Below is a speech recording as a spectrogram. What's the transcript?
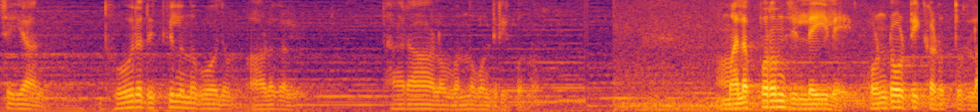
ചെയ്യാൻ ദൂരദിക്കിൽ നിന്ന് പോലും ആളുകൾ ധാരാളം വന്നുകൊണ്ടിരിക്കുന്നു. മലപ്പുറം ജില്ലയിലെ കൊണ്ടോട്ടിക്കടുത്തുള്ള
